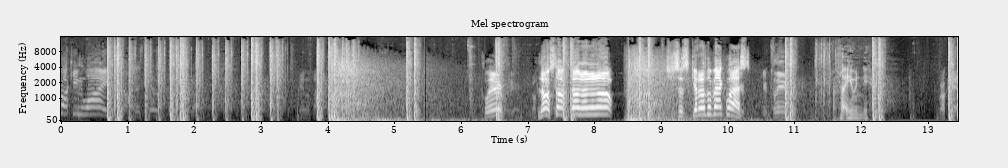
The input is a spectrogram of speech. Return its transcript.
Fucking line! Clear. No, stop! No, no, no, no! Jesus, get out of the back blast! You're clear. I'm not even near. Rocket.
